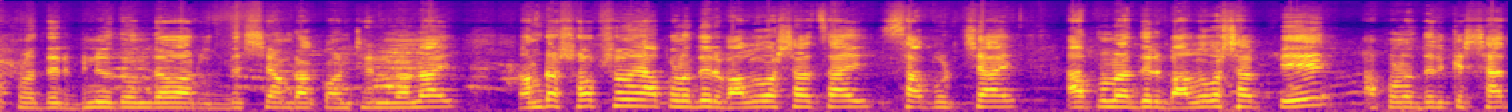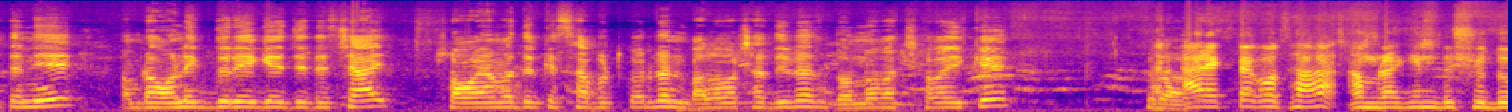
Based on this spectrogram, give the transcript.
আপনাদের বিনোদন দেওয়ার উদ্দেশ্যে আমরা কন্টেন্ট বানাই। আমরা সবসময় আপনাদের ভালোবাসা চাই সাপোর্ট চাই। আপনাদের ভালোবাসা পেয়ে আপনাদেরকে সাথে নিয়ে আমরা অনেক দূরে এগিয়ে যেতে চাই। সবাই আমাদেরকে সাপোর্ট করবেন, ভালোবাসা দিবেন। ধন্যবাদ সবাইকে। আর একটা কথা আমরা কিন্তু শুধু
